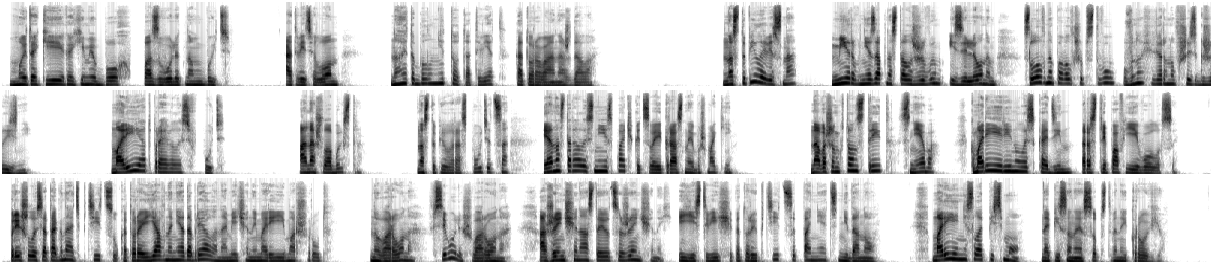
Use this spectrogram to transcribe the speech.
«Мы такие, какими Бог позволит нам быть», — ответил он, но это был не тот ответ, которого она ждала. Наступила весна, Мир внезапно стал живым и зеленым, словно по волшебству, вновь вернувшись к жизни. Мария отправилась в путь. Она шла быстро. Наступила распутица, и она старалась не испачкать свои красные башмаки. На Вашингтон-стрит, с неба, к Марии ринулась Кадин, растрепав ей волосы. Пришлось отогнать птицу, которая явно не одобряла намеченный Марией маршрут. Но ворона — всего лишь ворона, а женщина остается женщиной, и есть вещи, которые птице понять не дано. Мария несла письмо, написанное собственной кровью.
